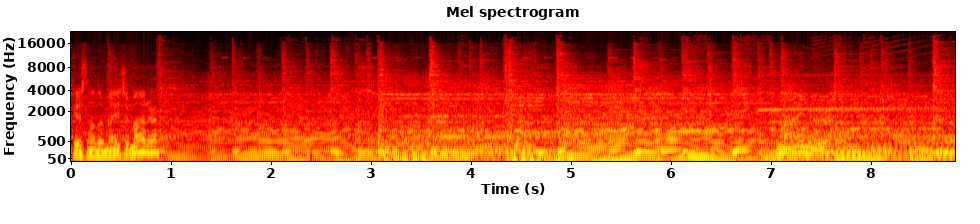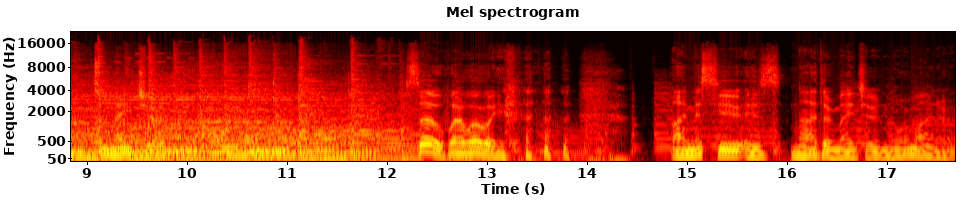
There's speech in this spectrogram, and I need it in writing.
Here's another major minor. Minor to major. So, where were we? I Miss You is neither major nor minor,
